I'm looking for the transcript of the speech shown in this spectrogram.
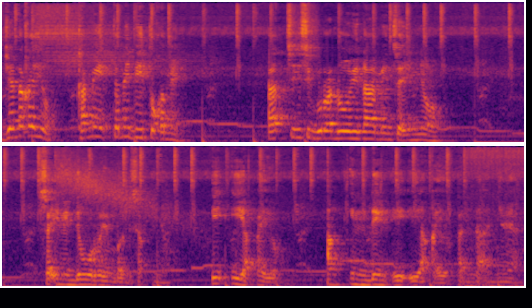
Diyan na kayo. Kami, kami dito kami. At sisiguraduhin namin sa inyo, sa iniduro yung bagsak nyo. Iiyak kayo. Ang inding iiyak kayo. Tandaan nyo yan.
